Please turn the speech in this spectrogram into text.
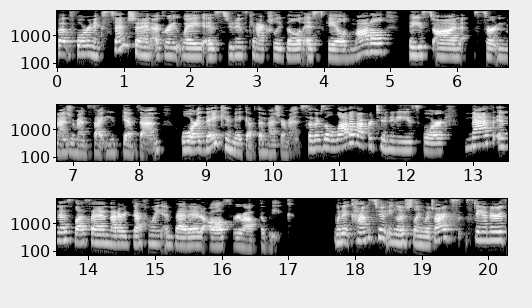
but for an extension, a great way is students can actually build a scaled model based on certain measurements that you give them, or they can make up the measurements. So there's a lot of opportunities for math in this lesson that are definitely embedded all throughout the week. When it comes to English language arts standards,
